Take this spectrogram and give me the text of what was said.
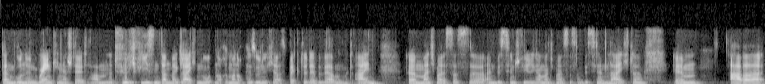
dann im Grunde ein Ranking erstellt haben. Natürlich fließen dann bei gleichen Noten auch immer noch persönliche Aspekte der Bewerbung mit ein. Ähm, manchmal ist das äh, ein bisschen schwieriger, manchmal ist das ein bisschen leichter. Ähm, aber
